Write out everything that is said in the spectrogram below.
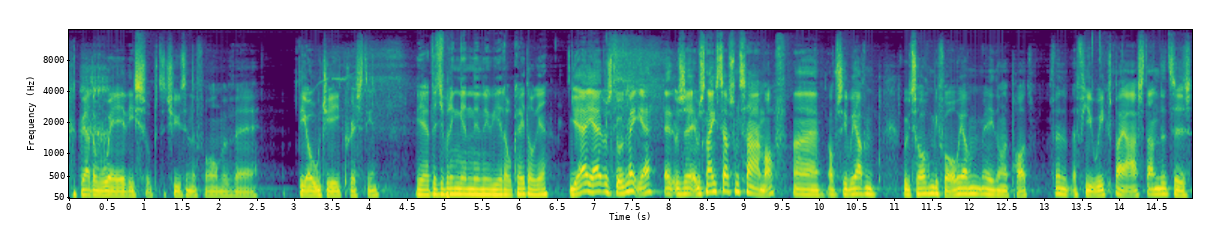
we had a worthy substitute in the form of uh, the OG Christian. Yeah, did you bring in the New Year okay, though, yeah? Yeah, yeah, it was good, mate. Yeah, it was. Uh, it was nice to have some time off. Uh, obviously, we haven't. We were talking before. We haven't really done a pod for a few weeks by our standards. Is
